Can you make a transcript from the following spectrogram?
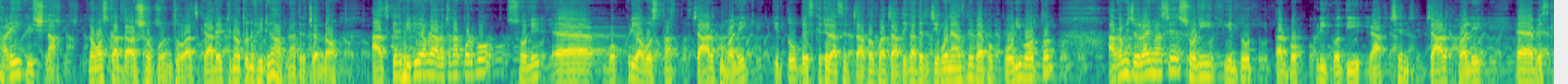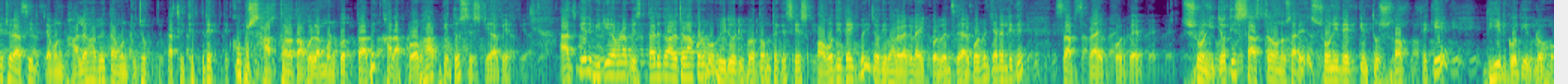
হরে কৃষ্ণা। নমস্কার দর্শক বন্ধু, আজকে আরেকটি নতুন ভিডিও আপনাদের জন্য। আজকের ভিডিও আমরা আলোচনা করব শনির বক্রি অবস্থা, যার ফলে কিন্তু বেশ কিছু রাশির জাতক বা জাতিকাদের জীবনে আসবে ব্যাপক পরিবর্তন। আগামী জুলাই মাসে শনি কিন্তু তার বক্রি গতি রাখছেন, যার ফলে বেশ কিছু রাশির যেমন ভালো হবে, তেমন কিছু রাশির ক্ষেত্রে খুব সাবধানতা অবলম্বন করতে হবে, খারাপ প্রভাব কিন্তু সৃষ্টি হবে। আজকের ভিডিও আমরা বিস্তারিত আলোচনা করব। ভিডিওটি প্রথম থেকে শেষ অবধি দেখবেন। যদি ভালো লাগে লাইক করবেন শেয়ার করবেন, চ্যানেলটিকে সাবস্ক্রাইব করবেন। শনি জ্যোতিষ শাস্ত্র অনুসারে শনিদেব কিন্তু সব থেকে ধীর গতির গ্রহ।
